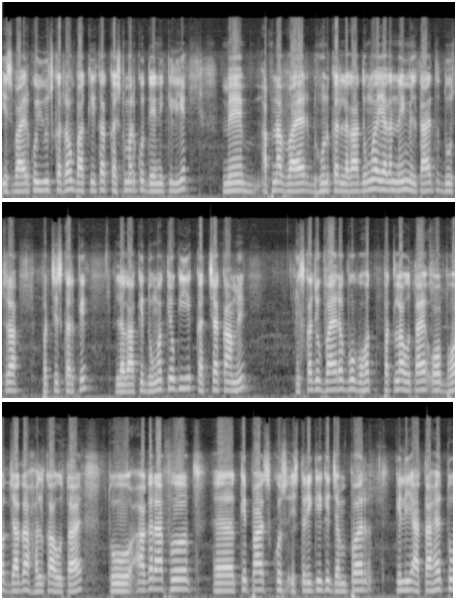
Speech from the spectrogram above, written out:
इस वायर को यूज़ कर रहा हूँ। बाकी का कस्टमर को देने के लिए मैं अपना वायर ढूंढ कर लगा दूँगा। या अगर नहीं मिलता है तो दूसरा परचेस करके लगा के दूँगा क्योंकि ये कच्चा काम है। इसका जो वायर है वो बहुत पतला होता है और बहुत ज़्यादा हल्का होता है। तो अगर आप आ, के पास कुछ इस तरीके के जंपर के लिए आता है तो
